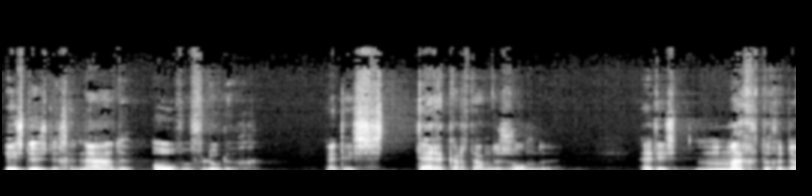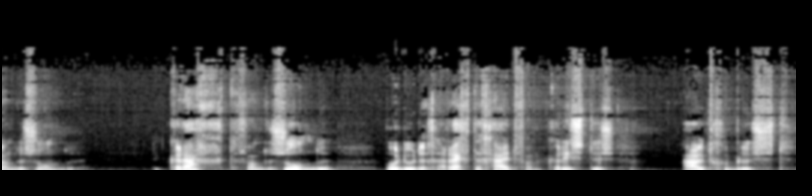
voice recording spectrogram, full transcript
is dus de genade overvloedig. Het is sterker dan de zonde. Het is machtiger dan de zonde. De kracht van de zonde wordt door de gerechtigheid van Christus uitgeblust.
